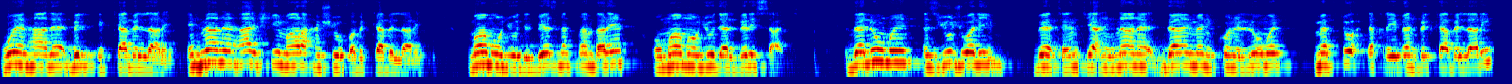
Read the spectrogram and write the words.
وين هذا؟ بال capillary هنا هاي الشيء ما راح نشوفه بال capillary ما موجود ال basement membrane وما موجود ال pericyte the lumen is usually patent يعني هنا دائما يكون ال lumen مفتوح تقريبا بال capillary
